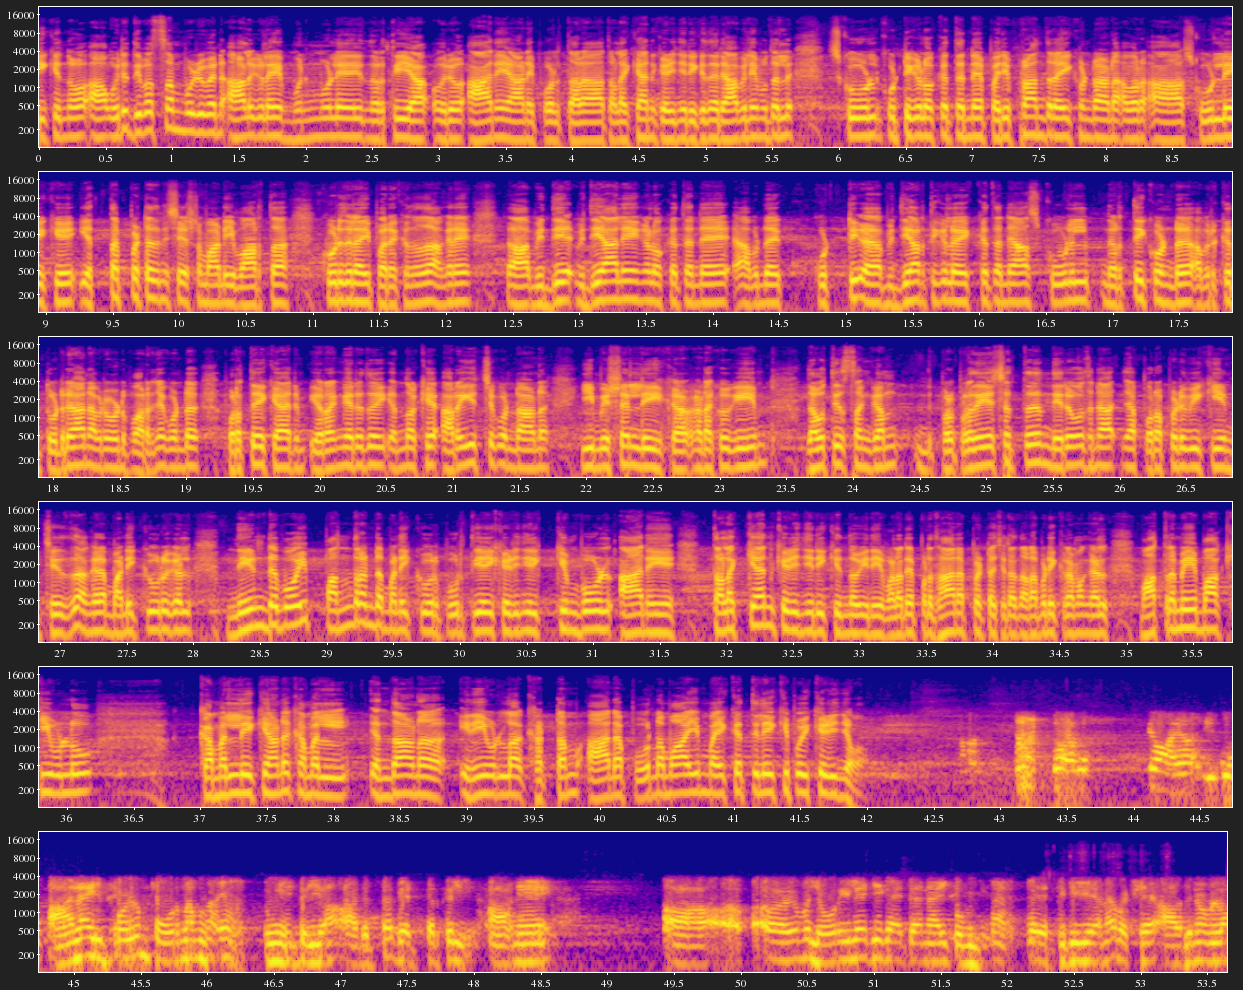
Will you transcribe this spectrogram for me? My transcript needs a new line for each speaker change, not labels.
ഇരിക്കുന്നു. ഒരു ദിവസം മുഴുവൻ ആളുകളെ മുൻമുള്ളിൽ നിർത്തിയ ഒരു ആനയാണ് ഇപ്പോൾ തള- തളയ്ക്കാൻ കഴിഞ്ഞിരിക്കുന്നത്. രാവിലെ മുതൽ സ്കൂൾ കുട്ടികളൊക്കെ തന്നെ പരിഭ്രാന്തരായിക്കൊണ്ടാണ് അവർ ആ സ്കൂളിലേക്ക് എത്തപ്പെട്ടതിന് ശേഷമാണ് ഈ വാർത്ത കൂടുതലായി പരക്കുന്നത്. അങ്ങനെ വിദ്യ വിദ്യാലയങ്ങളൊക്കെ തന്നെ അവരുടെ കുട്ടി വിദ്യാർത്ഥികളെയൊക്കെ തന്നെ ആ സ്കൂളിൽ നിർത്തിക്കൊണ്ട് അവർക്ക് തുടരാൻ അവരോട് പറഞ്ഞുകൊണ്ട് പുറത്തേക്ക് ആരും ഇറങ്ങരുത് എന്നൊക്കെ അറിയിച്ചുകൊണ്ടാണ് ഈ മിഷനിലേക്ക് കടക്കുകയും ദൗത്യ സംഘം പ്ര- പ്രദേശത്ത് നിരോധനാജ്ഞ പുറപ്പെടുവിക്കുകയും ചെയ്തത്. അങ്ങനെ മണിക്കൂറുകൾ നീണ്ടുപോയി. പന്ത്രണ്ട് മണിക്കൂർ പൂർത്തിയായി കഴിഞ്ഞിരിക്കുമ്പോൾ ആനയെ തളയ്ക്കാൻ കഴിഞ്ഞിരിക്കുന്നു. ഇനി വളരെ പ്രധാനപ്പെട്ട ചില നടപടിക്രമങ്ങൾ മാത്രമേ ബാക്കിയുള്ളൂ. കമലിലേക്കാണ് കമൽ. എന്താണ് ഇനിയുള്ള ഘട്ടം? ആന പൂർണമായും മയക്കത്തിലേക്ക് പോയി കഴിഞ്ഞോ?
ആന ഇപ്പോഴും പൂർണമായും അടുത്ത ഘട്ടത്തിൽ ആനയെ ലോറിയിലേക്ക് കയറ്റാനായി കുങ്കിയാനകളെ എത്തിക്കുകയാണ്. പക്ഷെ അതിനുള്ള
